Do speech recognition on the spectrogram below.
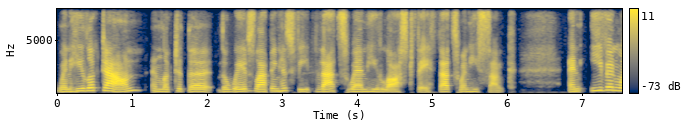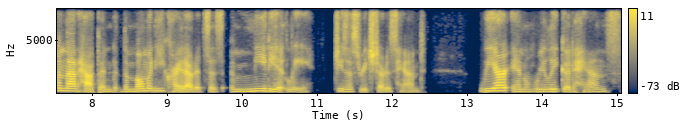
When he looked down and looked at the the waves lapping his feet that's when he lost faith. That's when he sunk. And even when that happened the moment he cried out it says immediately Jesus reached out his hand. We are in really good hands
